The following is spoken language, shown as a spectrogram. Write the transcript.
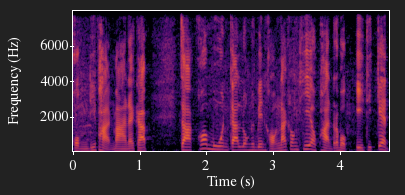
คมที่ผ่านมานะครับ จากข้อมูลการลงทะเบียนของนักท่องเที่ยวผ่านระบบ e-ticket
